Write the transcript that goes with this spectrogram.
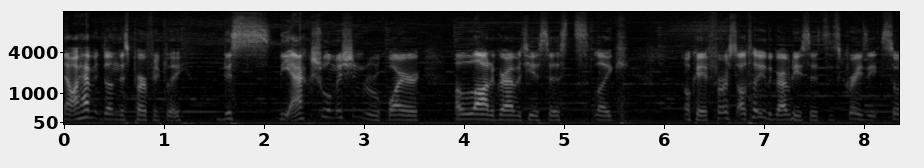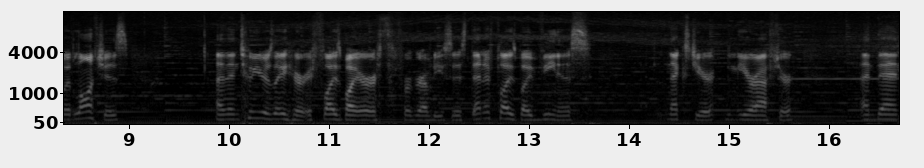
Now, I haven't done this perfectly. This, the actual mission would require a lot of gravity assists. Like, okay, first I'll tell you the gravity assist. It's crazy. So it launches, and then two years later it flies by Earth for gravity assist. Then it flies by Venus next year, the year after, and then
